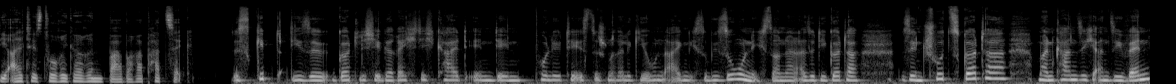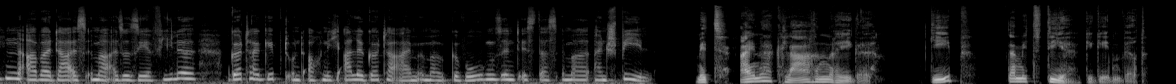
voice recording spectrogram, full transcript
Die Althistorikerin Barbara Patzek. Es gibt diese göttliche Gerechtigkeit in den polytheistischen Religionen eigentlich sowieso nicht, sondern also die Götter sind Schutzgötter, man kann sich an sie wenden, aber da es immer also sehr viele Götter gibt und auch nicht alle Götter einem immer gewogen sind, ist das immer ein Spiel. Mit einer klaren Regel. Gib, damit dir gegeben wird.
